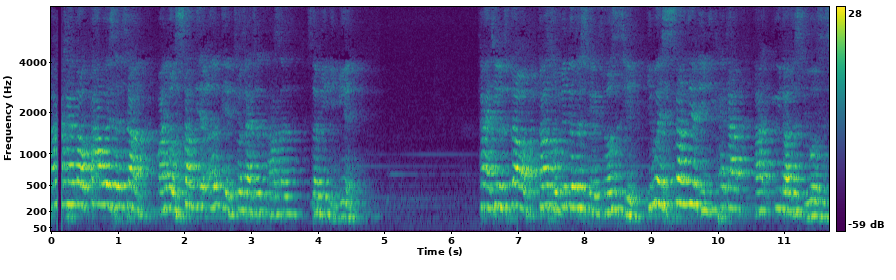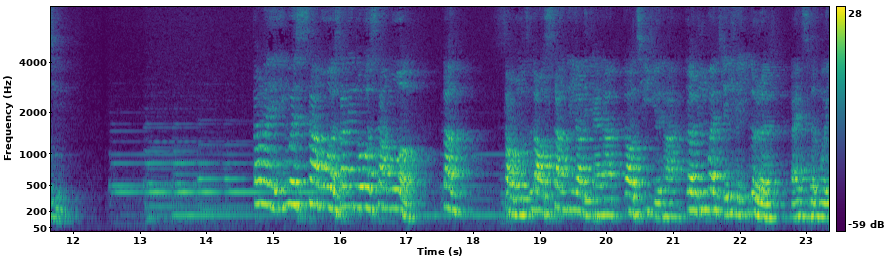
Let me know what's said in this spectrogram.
他看到大卫身上满有上帝的恩典，就在这他生生命里面。他也就知道他所面对的许多事情，因为上帝离离开他，他遇到这许多事情。当然也因为撒母耳，上帝通过撒母耳让扫罗知道上帝要离开他，要弃绝他，要另外拣选一个人来成为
